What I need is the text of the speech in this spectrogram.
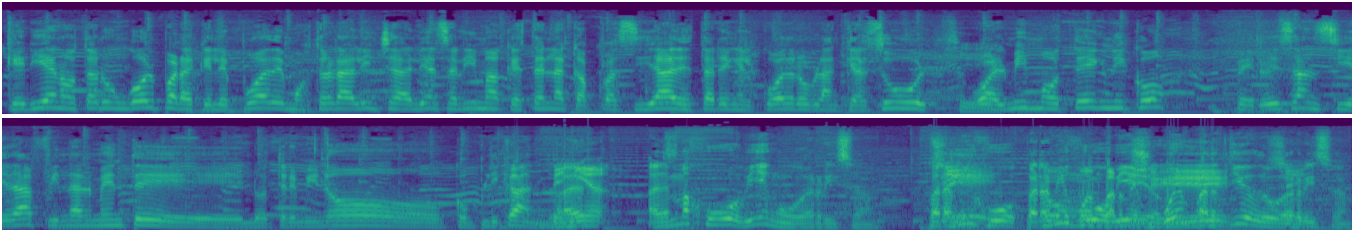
quería anotar un gol para que le pueda demostrar al hincha de Alianza Lima que está en la capacidad de estar en el cuadro blanqueazul Sí. o al mismo técnico, pero esa ansiedad finalmente lo terminó complicando. Ade- Además jugó bien Ugarriza. Para Sí, mí jugó, para mí un buen jugó bien. partido. Buen partido de sí. Ugarriza.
